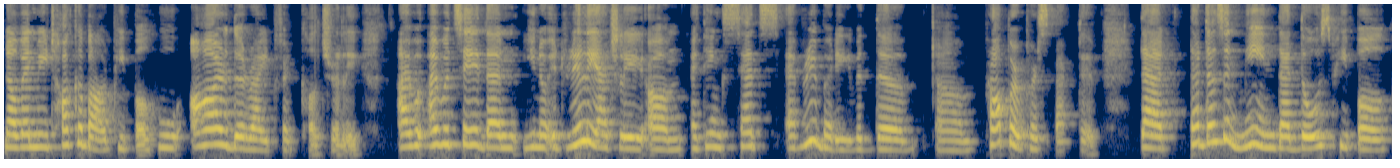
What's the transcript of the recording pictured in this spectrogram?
Now, when we talk about people who are the right fit culturally, I, w- I would say then, you know, it really actually, um, I think, sets everybody with the um, proper perspective that that doesn't mean that those people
